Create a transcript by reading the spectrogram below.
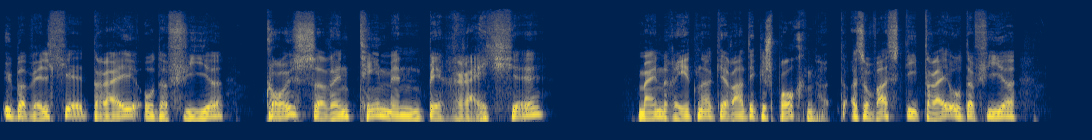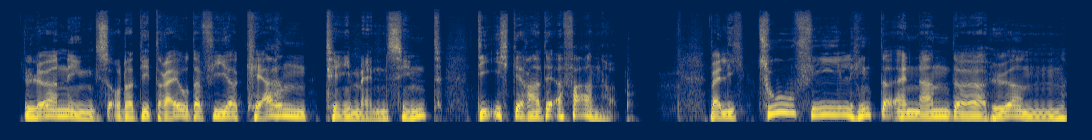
über welche drei oder vier größeren Themenbereiche mein Redner gerade gesprochen hat. Also was die drei oder vier Learnings oder die drei oder vier Kernthemen sind, die ich gerade erfahren habe. Weil ich zu viel hintereinander hören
